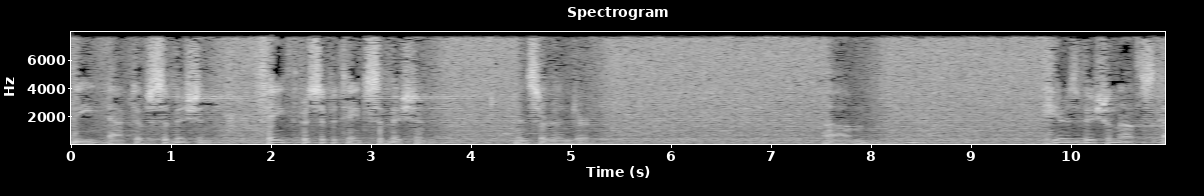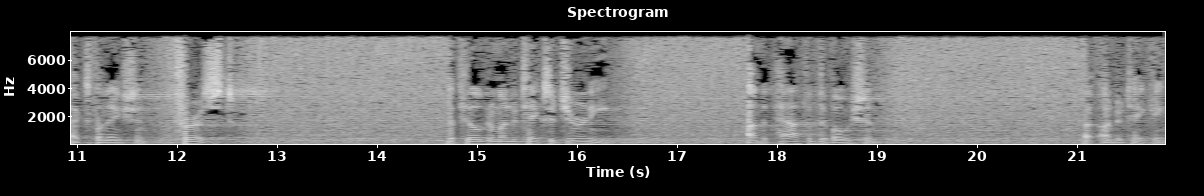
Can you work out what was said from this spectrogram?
the act of submission. Faith precipitates submission and surrender. Um, here's Vishwanath's explanation. First the pilgrim undertakes a journey on the path of devotion Uh, undertaking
